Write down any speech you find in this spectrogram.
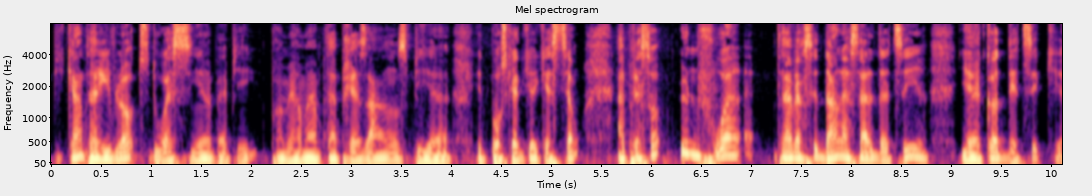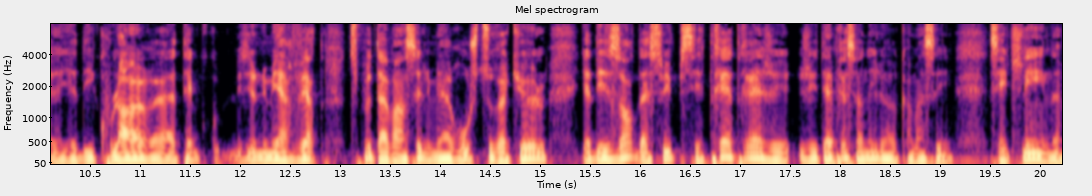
Puis quand tu arrives là, tu dois signer un papier, premièrement pour ta présence, puis euh, il te pose quelques questions. Après ça, une fois traversé dans la salle de tir, il y a un code d'éthique. Il y a des couleurs, euh, à telle, il y a une lumière verte, tu peux t'avancer, lumière rouge, tu recules. Il y a des ordres à suivre, puis c'est très, très... J'ai été impressionné là comment c'est c'est clean.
